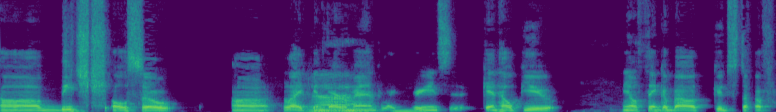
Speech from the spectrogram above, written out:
uh, beach also uh, like Yeah. environment like Mhm. greens can help you you know think about good stuff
